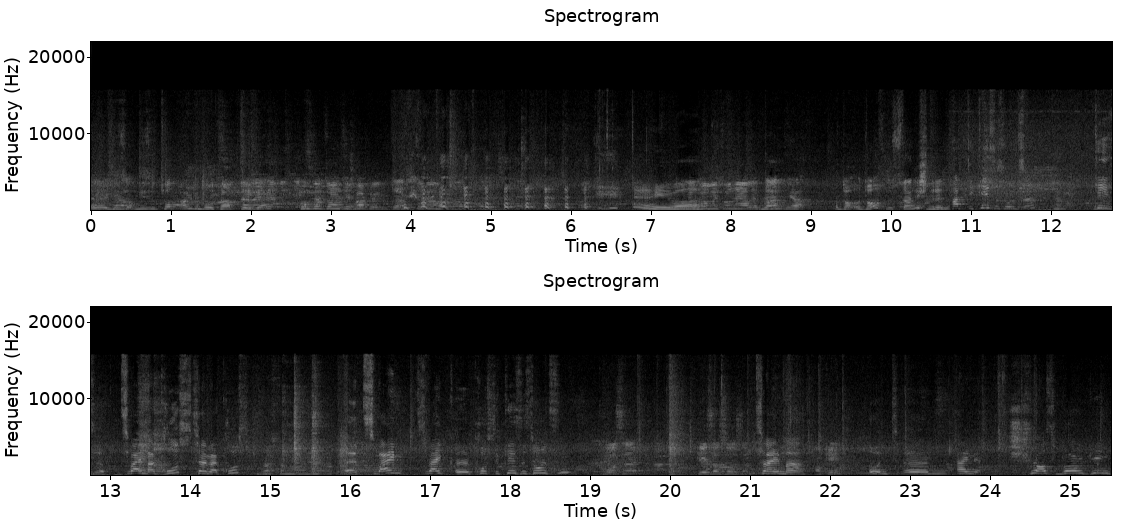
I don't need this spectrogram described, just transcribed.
Äh, diese, diese Top-Angebot habt ihr, gell? 25 Hotdog. Das ist. Dann, ja. Do, doch, ist da nicht drin. Habt ihr Käsesoße? Käse. Zweimal groß, zweimal groß. Äh, zwei zwei äh, große Käsesoßen. Große Käsesoße. Zweimal. Okay? Und ähm, eine Strasburging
